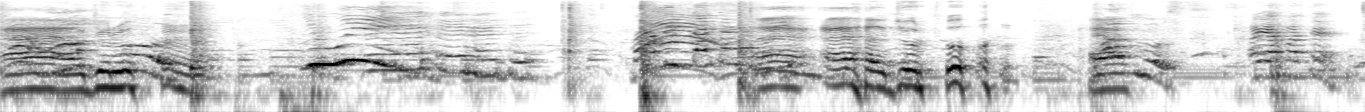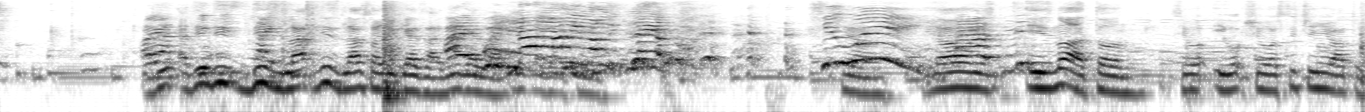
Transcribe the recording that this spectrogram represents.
Ah, Ojoro. You win. Mommy started. Ah, ah, Ojoro. Ah, Almost. Aya, pattern. I think, I think this this is la- this last one you guys are. I guys win. are No, mommy, mommy, play your She win. no, it's, it's not a turn. She wa- he wa- she was teaching you how to do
